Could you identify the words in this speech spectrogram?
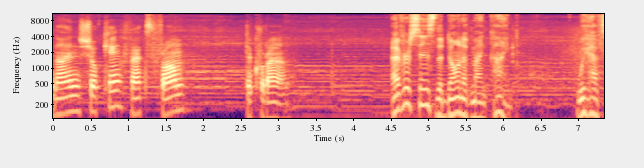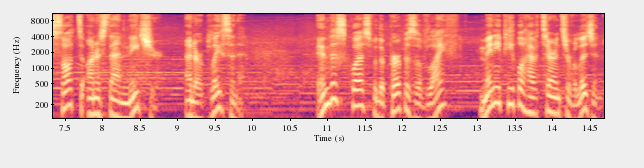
Nine shocking facts from the Quran. Ever since the dawn of mankind, we have sought to understand nature and our place in it. In this quest for the purpose of life, many people have turned to religion.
